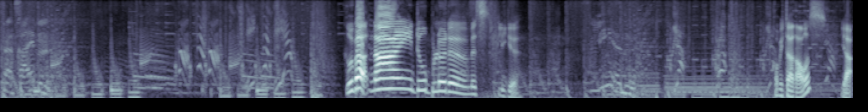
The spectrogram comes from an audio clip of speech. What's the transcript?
Vertreiben. Rüber! Nein, du blöde Mistfliege. Komme ich da raus? Ja.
